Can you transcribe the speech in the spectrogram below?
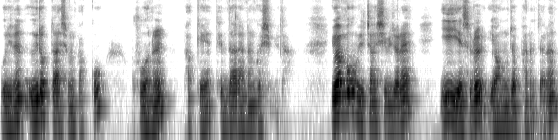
우리는 의롭다 하심을 받고 구원을 받게 된다라는 것입니다. 요한복음 1장 12절에 이 예수를 영접하는 자는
